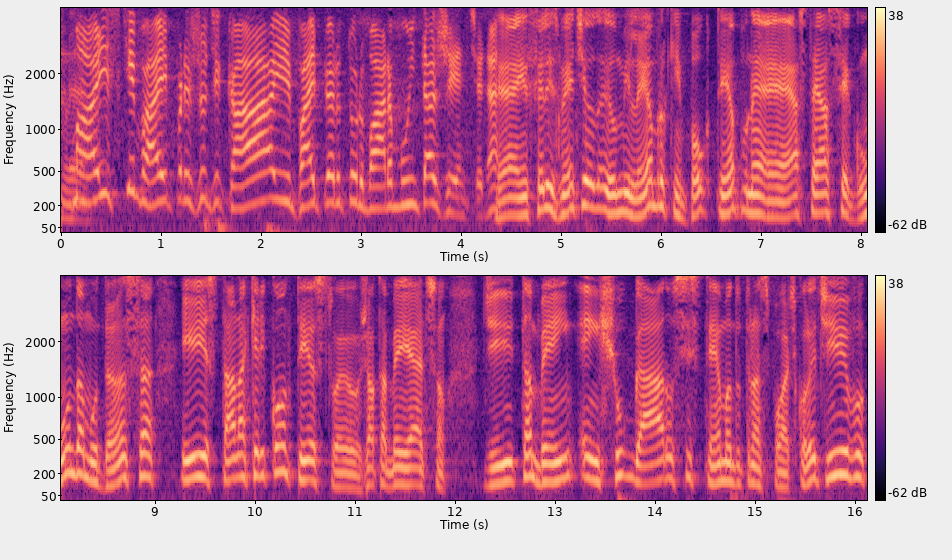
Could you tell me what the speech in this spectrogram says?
é. mas que vai prejudicar e vai perturbar muita gente, né? É, infelizmente eu, eu me lembro que em pouco tempo, né, esta é a segunda mudança e está naquele contexto, o JB Edson, de também enxugar o sistema do transporte coletivo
